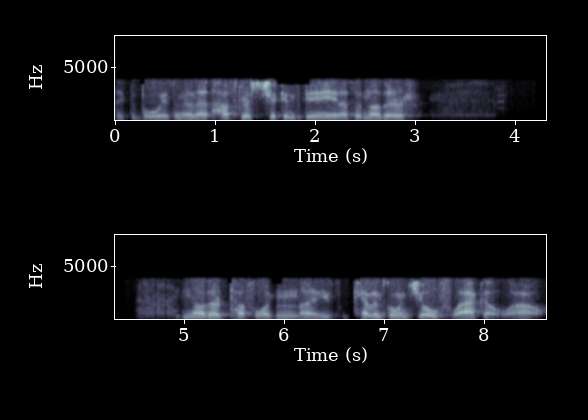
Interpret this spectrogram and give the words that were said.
take the boys, and then that Huskers Chickens game. That's another another tough one. Uh, he's Kevin's going Joe Flacco. Wow.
